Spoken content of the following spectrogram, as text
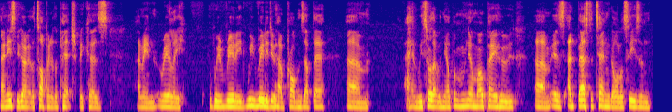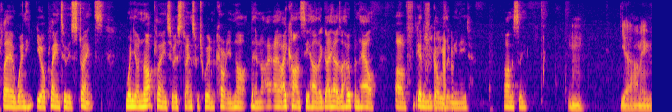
And it needs to be going at the top end of the pitch because, I mean, really, we really we really do have problems up there. Um, and we saw that with Neil, Neal Maupay, who um, is at best a 10 goal a season player when you're playing to his strengths. When you're not playing to his strengths, which we're currently not, then I, I can't see how the guy has a hope in hell of getting the goals that we need honestly. Mm. Yeah, I mean,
